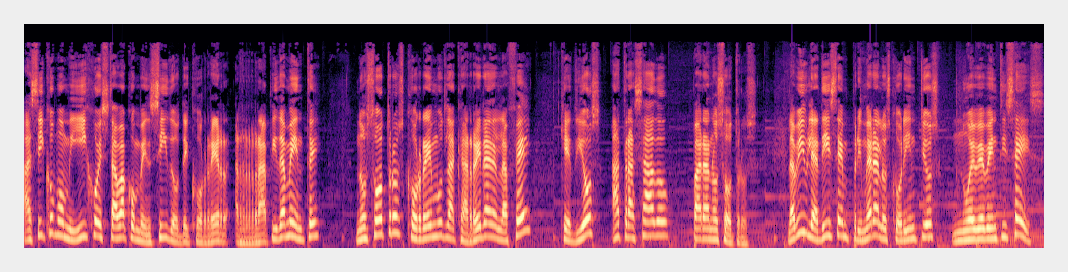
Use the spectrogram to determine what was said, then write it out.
Así como mi hijo estaba convencido de correr rápidamente, nosotros corremos la carrera de la fe que Dios ha trazado para nosotros. La Biblia dice en 1 Corintios 9:26,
